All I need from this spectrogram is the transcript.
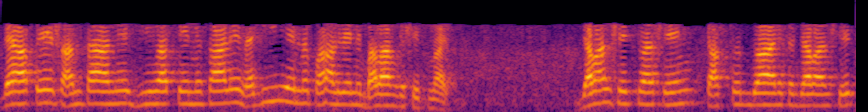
දැන් අපේ సంతානයේ ජීවත් වෙන කාලේ වැඩියෙන්ම පහළ වෙන්නේ භවංග සිත්මයි. ජවන් සිත් වශයෙන් චක්සුද්්වාරික ජවන් සිත්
